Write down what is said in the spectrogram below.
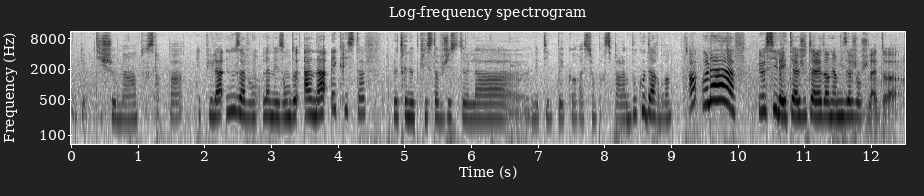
Donc un petit chemin, tout sympa. Et puis là, nous avons la maison de Anna et Christophe. Le traîneau de Christophe juste là, euh, des petites décorations par-ci par-là, beaucoup d'arbres. Hein. Oh, Olaf Lui aussi, il a été ajouté à la dernière mise à jour, je l'adore.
